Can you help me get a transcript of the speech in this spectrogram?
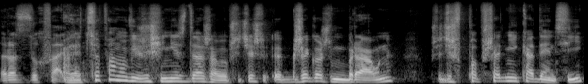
rozzuchwalił. Ale co pan mówi, że się nie zdarzało? Przecież Grzegorz Braun przecież w poprzedniej kadencji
